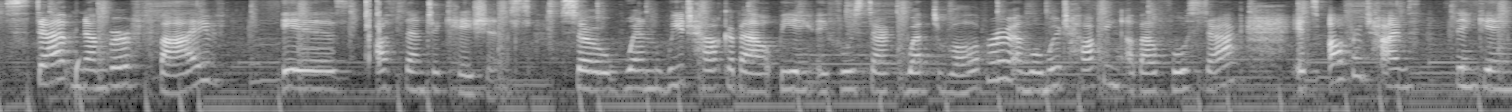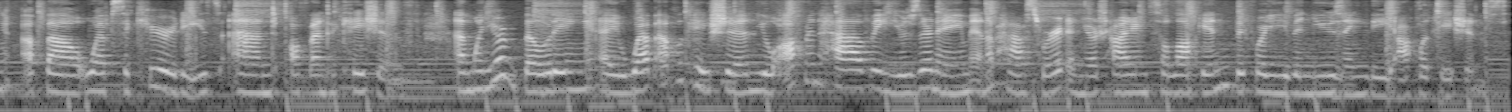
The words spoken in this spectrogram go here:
Step number five is authentications. So when we talk about being a full stack web developer and when we're talking about full stack, it's oftentimes thinking about web securities and authentications. And when you're building a web application, you often have a username and a password and you're trying to log in before even using the applications.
